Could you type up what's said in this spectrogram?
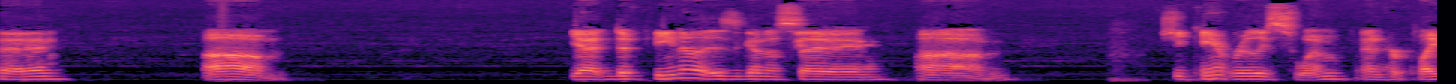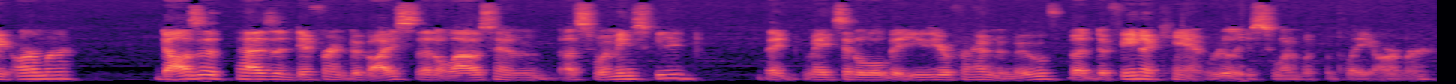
Okay. Um. Yeah, Defina is gonna say um, she can't really swim in her plate armor. Daza has a different device that allows him a swimming speed that makes it a little bit easier for him to move, but Defina can't really swim with the plate armor.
